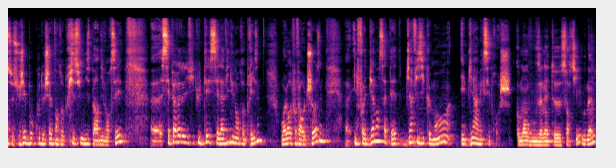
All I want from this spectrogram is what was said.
ce sujet, beaucoup de chefs d'entreprise finissent par divorcer. Euh, ces périodes de difficulté, c'est la vie d'une entreprise, ou alors il faut faire autre chose. Euh, il faut être bien dans sa tête, bien physiquement et bien avec ses proches. Comment vous en êtes sorti vous-même?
